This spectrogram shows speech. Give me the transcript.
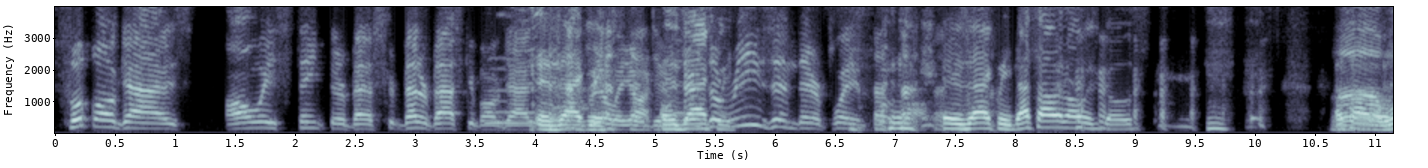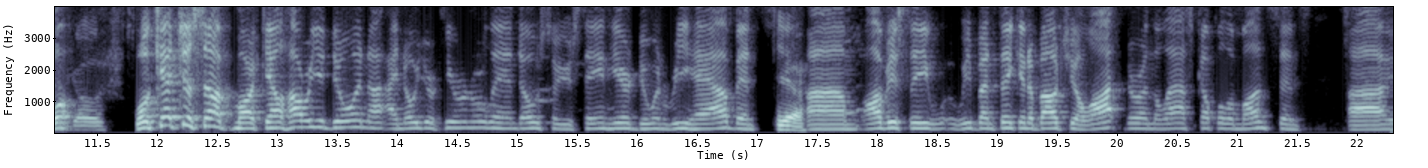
football guys always think they're best, better basketball guys. Exactly. Really exactly. There's a reason they're playing football. exactly. That's how it always goes. That's how it always goes. Well, catch us up, Markelle. How are you doing? I, I know you're here in Orlando, so you're staying here doing rehab, and yeah, um, obviously we've been thinking about you a lot during the last couple of months, and uh,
